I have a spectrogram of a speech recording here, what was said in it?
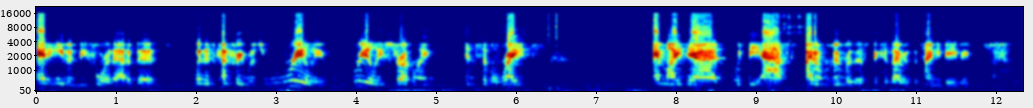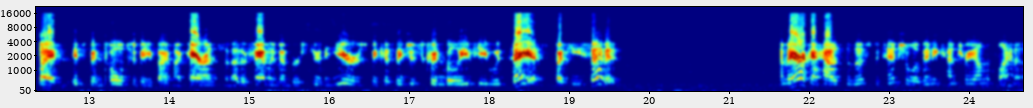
and even before that a bit, when this country was really, really struggling in civil rights and my dad would be asked, I don't remember this because I was a tiny baby, but it's been told to me by my parents and other family members through the years because they just couldn't believe he would say it, but he said it. America has the most potential of any country on the planet.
